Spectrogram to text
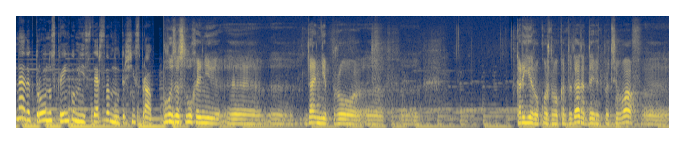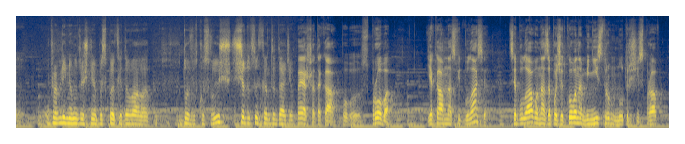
на електронну скриньку Міністерства внутрішніх справ. Були заслухані е, е, дані про е, кар'єру кожного кандидата, де він працював. Е, Управління внутрішньої безпеки давало довідку свою щодо цих кандидатів. Перша така спроба, яка в нас відбулася, це була вона започаткована міністром внутрішніх справ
